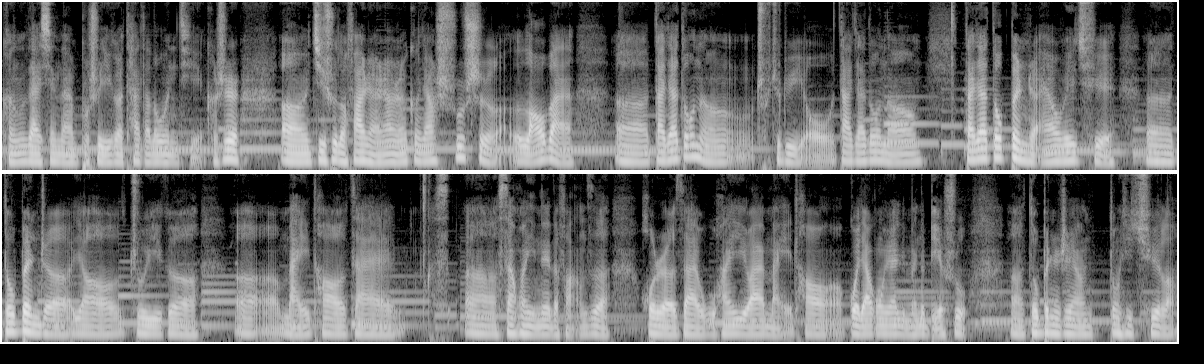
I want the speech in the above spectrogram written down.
可能在现在不是一个太大的问题。可是，呃，技术的发展让人更加舒适了，老板，呃，大家都能出去旅游，大家都能，大家都奔着 LV 去，呃，都奔着要住一个。呃，买一套在，呃三环以内的房子，或者在五环以外买一套国家公园里面的别墅，呃，都奔着这样东西去了。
